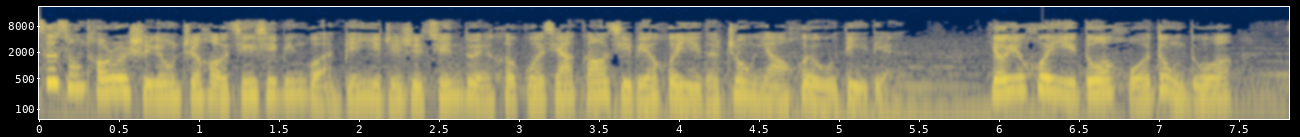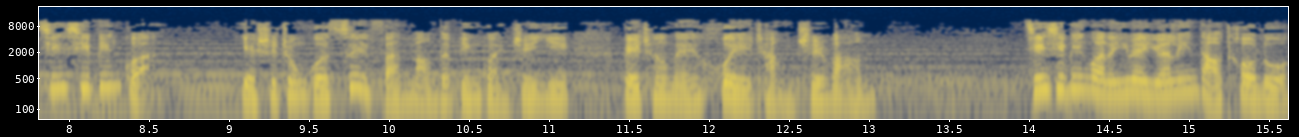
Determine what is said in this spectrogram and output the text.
自从投入使用之后，京西宾馆便一直是军队和国家高级别会议的重要会晤地点。由于会议多、活动多，京西宾馆也是中国最繁忙的宾馆之一，被称为“会场之王”。京西宾馆的一位原领导透露，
